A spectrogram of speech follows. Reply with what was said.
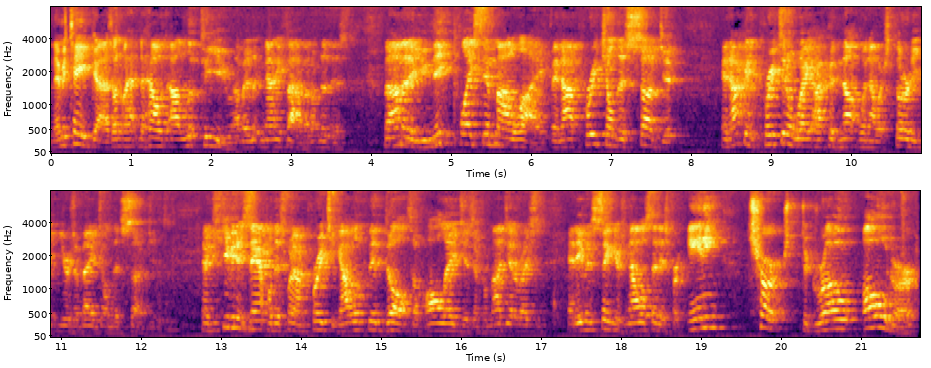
let me tell you guys, I don't know how I look to you. I may look 95, I don't know this. But I'm in a unique place in my life, and I preach on this subject, and I can preach in a way I could not when I was 30 years of age on this subject. Now, just give you an example of this when I'm preaching. I look at adults of all ages and from my generation, and even seniors, and I will say this for any church to grow older,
